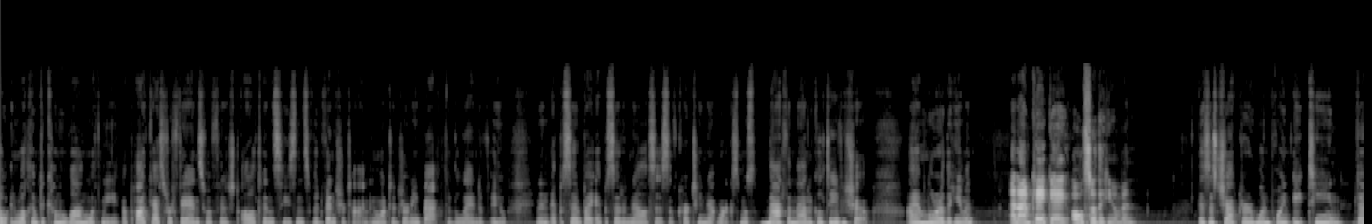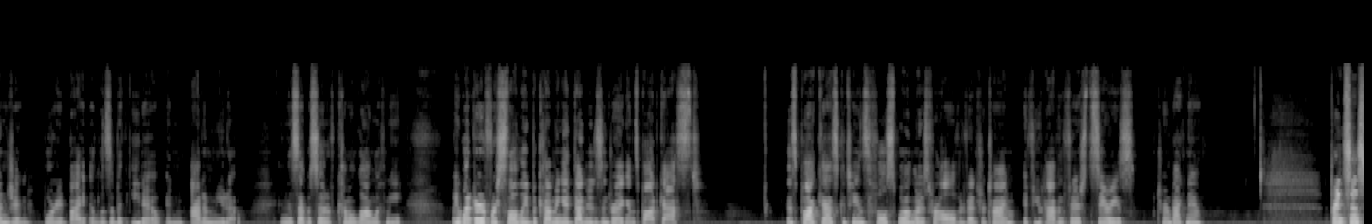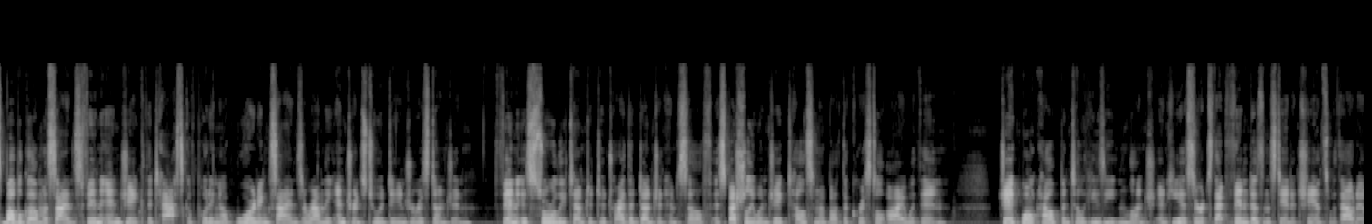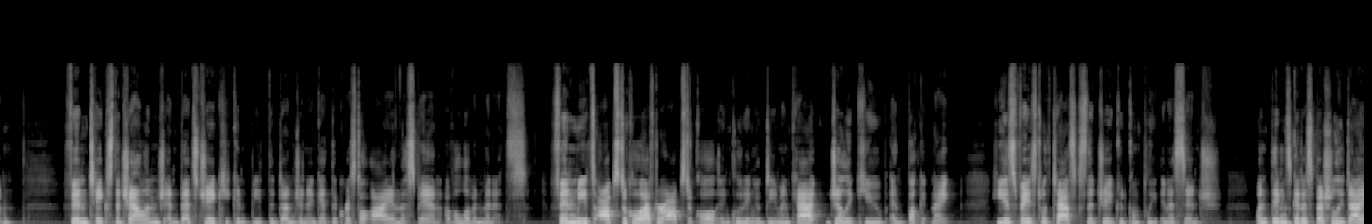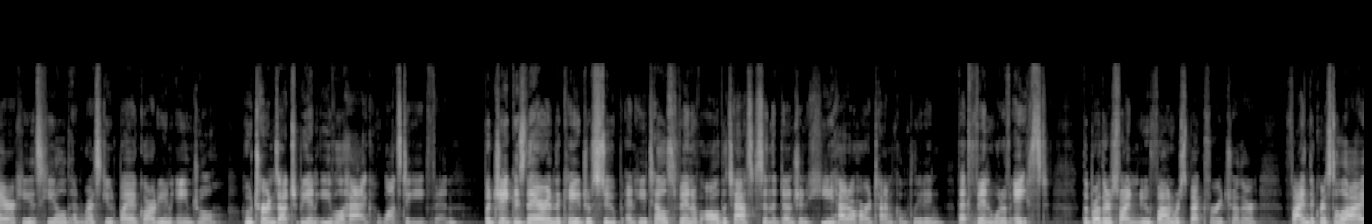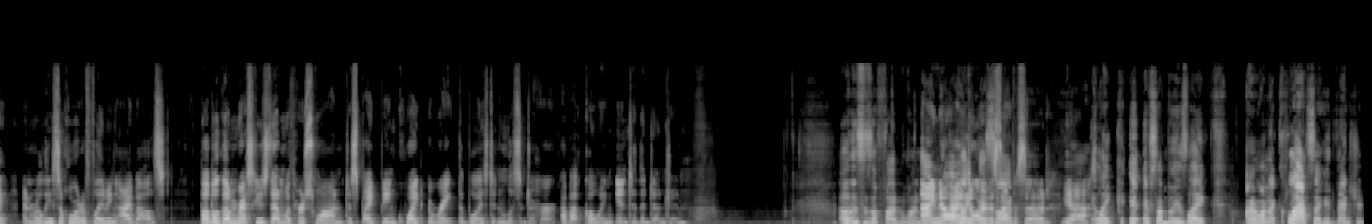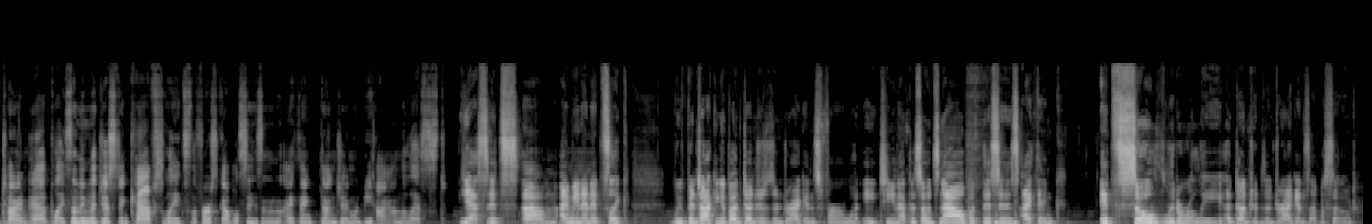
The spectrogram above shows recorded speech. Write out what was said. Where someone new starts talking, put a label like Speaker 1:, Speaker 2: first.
Speaker 1: Hello, and welcome to Come Along With Me, a podcast for fans who have finished all 10 seasons of Adventure Time and want to journey back through the land of Ooo in an episode by episode analysis of Cartoon Network's most mathematical TV show. I am Laura the Human.
Speaker 2: And I'm KK, also the human.
Speaker 1: This is chapter 1.18 Dungeon, boarded by Elizabeth Ito and Adam Muto. In this episode of Come Along With Me, we wonder if we're slowly becoming a Dungeons and Dragons podcast. This podcast contains full spoilers for all of Adventure Time. If you haven't finished the series, turn back now.
Speaker 2: Princess Bubblegum assigns Finn and Jake the task of putting up warning signs around the entrance to a dangerous dungeon. Finn is sorely tempted to try the dungeon himself, especially when Jake tells him about the crystal eye within. Jake won't help until he's eaten lunch, and he asserts that Finn doesn't stand a chance without him. Finn takes the challenge and bets Jake he can beat the dungeon and get the crystal eye in the span of 11 minutes. Finn meets obstacle after obstacle, including a demon cat, jelly cube, and bucket knight. He is faced with tasks that Jake could complete in a cinch. When things get especially dire, he is healed and rescued by a guardian angel, who turns out to be an evil hag who wants to eat Finn. But Jake is there in the cage of soup, and he tells Finn of all the tasks in the dungeon he had a hard time completing that Finn would have aced. The brothers find newfound respect for each other, find the crystal eye, and release a horde of flaming eyeballs. Bubblegum rescues them with her swan, despite being quite irate the boys didn't listen to her about going into the dungeon.
Speaker 1: Oh, this is a fun one.
Speaker 2: I know, I,
Speaker 1: like
Speaker 2: adore this,
Speaker 1: one.
Speaker 2: episode. Yeah.
Speaker 1: Like, if somebody's like, I want a classic Adventure Time ep, like something that just encapsulates the first couple seasons, I think Dungeon would be high on the list.
Speaker 2: Yes, it's um I mean and it's like we've been talking about Dungeons and Dragons for what 18 episodes now, but this is I think it's so literally a Dungeons and Dragons episode.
